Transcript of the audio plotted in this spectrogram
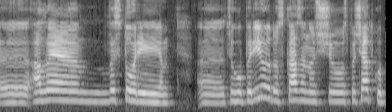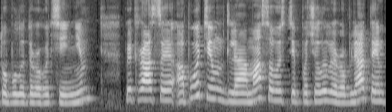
Е, але в історії е, цього періоду сказано, що спочатку то були дорогоцінні прикраси, а потім для масовості почали виробляти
